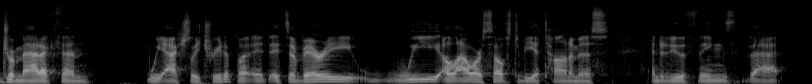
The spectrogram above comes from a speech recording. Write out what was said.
dramatic than we actually treat it, but it, it's a very we allow ourselves to be autonomous and to do the things that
